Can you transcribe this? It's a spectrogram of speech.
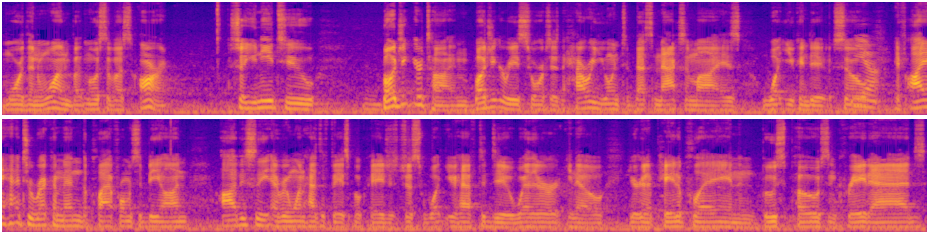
more than one, but most of us aren't. So you need to budget your time, budget your resources, and how are you going to best maximize what you can do. So Yeah. if I had to recommend the platforms to be on, obviously everyone has a Facebook page. It's just what you have to do. Whether you know you're going to pay to play and boost posts and create ads,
